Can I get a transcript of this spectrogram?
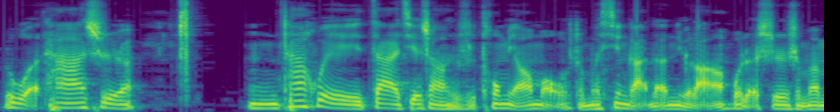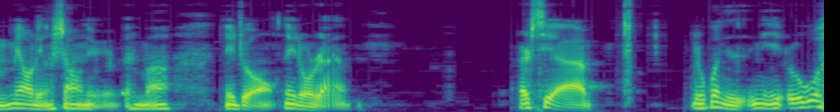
如果他是，嗯，他会在街上就是偷瞄某什么性感的女郎，或者是什么妙龄少女，什么那种那种人。而且，如果你你如果。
